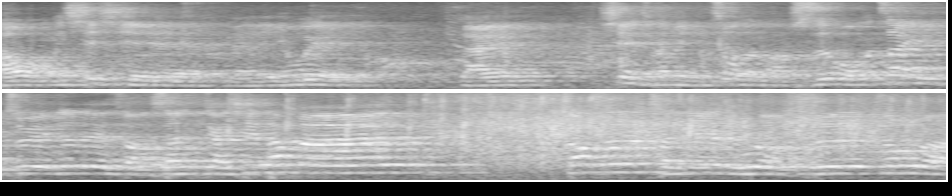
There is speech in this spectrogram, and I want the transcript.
好，我们谢谢每一位来现场演奏的老师，我们再以最热烈的掌声感谢他们。高声陈燕如老师，中阮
